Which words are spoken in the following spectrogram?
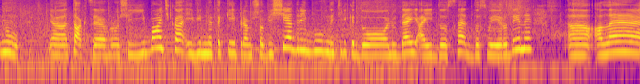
Ну так, це гроші її батька, і він не такий, прям щоб і щедрий був, не тільки до людей, а й до, до своєї родини. Е, але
